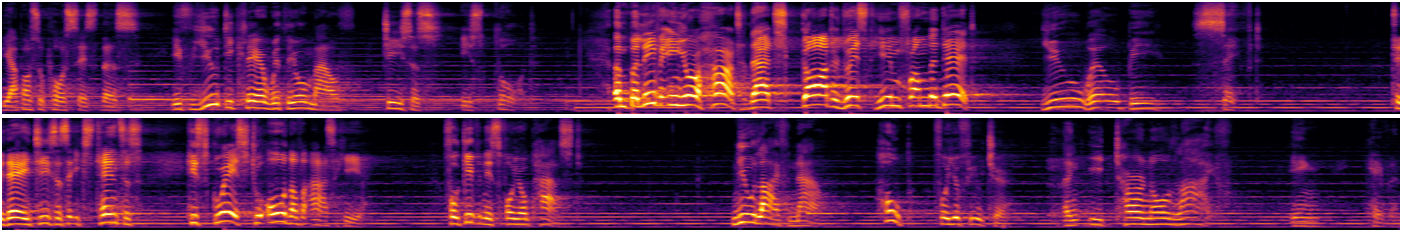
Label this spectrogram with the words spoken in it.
the Apostle Paul says this If you declare with your mouth, Jesus is Lord, and believe in your heart that God raised him from the dead, you will be saved. Today, Jesus extends his grace to all of us here. Forgiveness for your past, new life now, hope for your future, an eternal life in heaven.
